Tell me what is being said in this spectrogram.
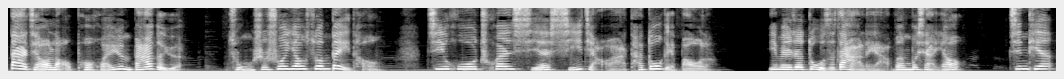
大脚老婆怀孕八个月，总是说腰酸背疼，几乎穿鞋、洗脚啊，他都给包了。因为这肚子大了呀，弯不下腰。今天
